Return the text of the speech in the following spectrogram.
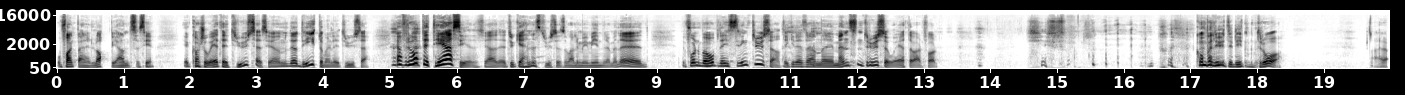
Hun fant bare en lapp igjen, så sier jeg ja, Kanskje hun ei truse? Sier jeg, men det er jo drit om ei truse. Ja, for hun håper det er te, sier jeg. Tror ikke hennes truse er så veldig mye mindre, men det du får bare håpe det er stringtruse. At det ikke er en eh, mensentruse hun spiser, i hvert fall. Kom bare ut en liten tråd. Nei da.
